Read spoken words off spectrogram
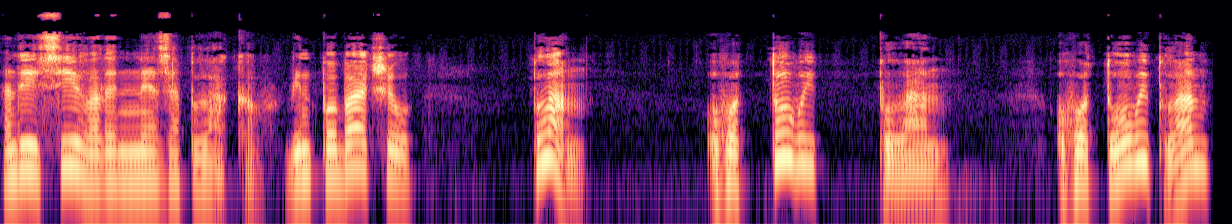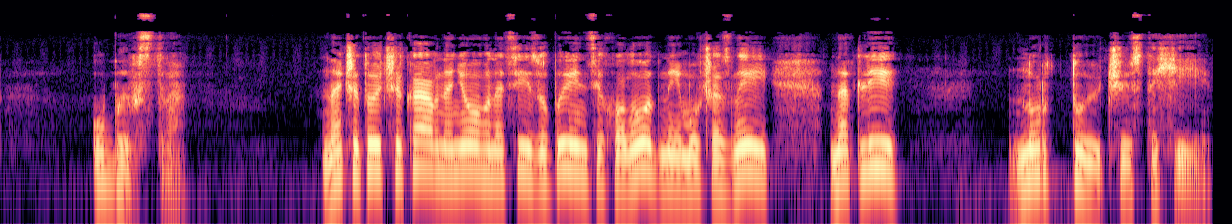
Андрій сів, але не заплакав. Він побачив план, готовий план, готовий план убивства. Наче той чекав на нього на цій зупинці, холодний мовчазний, на тлі нуртуючої стихії.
